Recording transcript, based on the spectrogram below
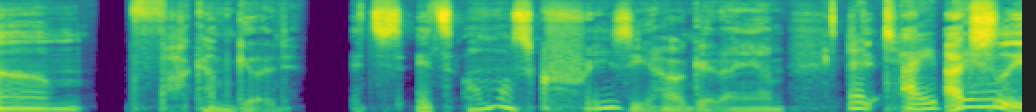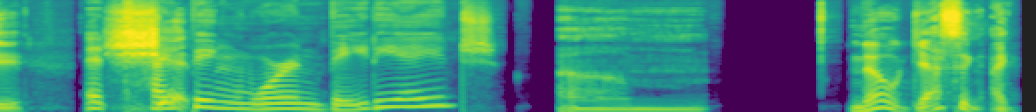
um fuck i'm good it's it's almost crazy how good i am At I- typing. actually at shit. typing Warren Beatty age. um no guessing i,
